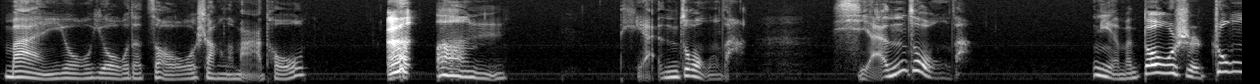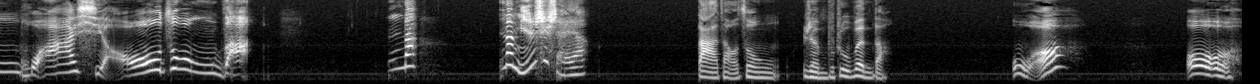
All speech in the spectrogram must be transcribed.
慢悠悠的走上了码头。嗯嗯，甜粽子，咸粽子，你们都是中华小粽子。那，那您是谁呀？大枣粽忍不住问道。我，哦。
